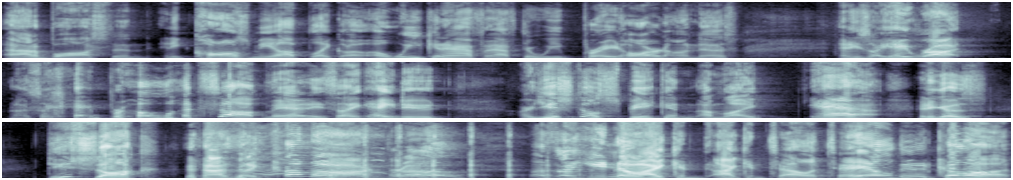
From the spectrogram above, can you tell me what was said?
out of Boston, and he calls me up like a, a week and a half after we prayed hard on this, and he's like, "Hey, Rut." I was like, "Hey, bro, what's up, man?" He's like, "Hey, dude, are you still speaking? I'm like, Yeah. And he goes, Do you suck? And I was like, Come on, bro. I was like, you know I can I can tell a tale, dude. Come on.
